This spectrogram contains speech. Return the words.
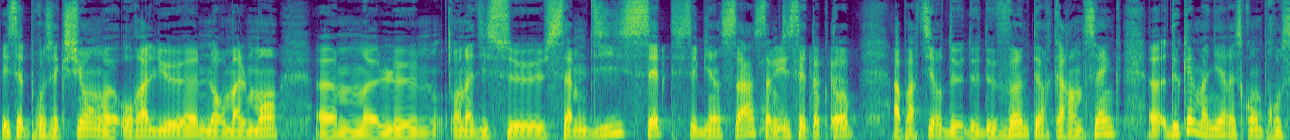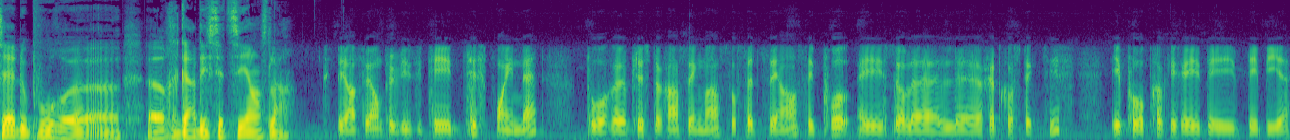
Et cette projection euh, aura lieu euh, normalement euh, le, on a dit ce samedi 7, c'est bien ça, samedi 7 octobre, à partir de, de, de 20h45. de quelle manière est-ce qu'on procède pour regarder cette séance-là? Et En fait, on peut visiter tif.net pour plus de renseignements sur cette séance et, pour, et sur le, le rétrospectif et pour procurer des, des, billets.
